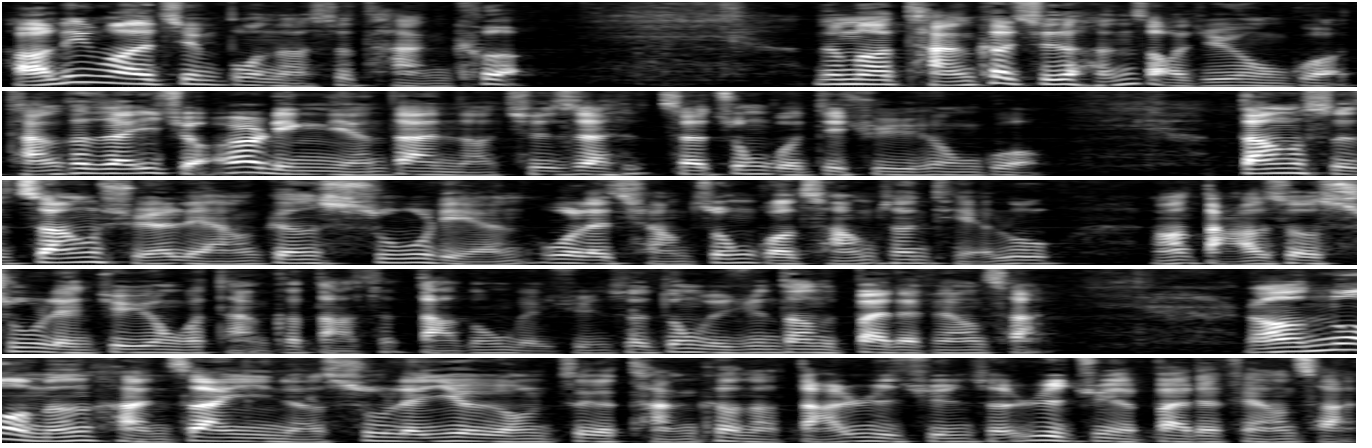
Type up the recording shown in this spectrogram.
好，另外的进步呢是坦克。那么坦克其实很早就用过，坦克在一九二零年代呢，其实在在中国地区用过。当时张学良跟苏联为了抢中国长春铁路，然后打的时候，苏联就用过坦克打打东北军，所以东北军当时败得非常惨。然后诺门罕战役呢，苏联又用这个坦克呢打日军，所以日军也败得非常惨。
